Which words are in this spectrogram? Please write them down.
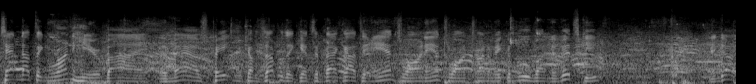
10 nothing run here by the Mavs. Payton comes up with it, gets it back out to Antoine. Antoine trying to make a move on Nowitzki, and does.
